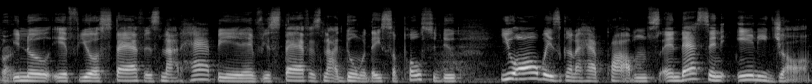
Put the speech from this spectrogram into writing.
Right. You know, if your staff is not happy and if your staff is not doing what they're supposed to do, you're always going to have problems and that's in any job.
